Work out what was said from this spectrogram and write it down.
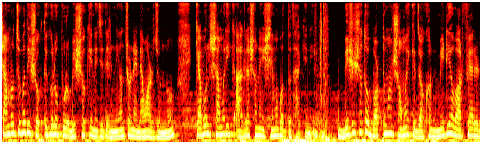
সাম্রাজ্যবাদী শক্তিগুলো পুরো বিশ্বকে নিজেদের নিয়ন্ত্রণে নেওয়ার জন্য কেবল সামরিক আগ্রাসনে সীমাবদ্ধ থাকেনি। বিশেষত বর্তমান সময়কে যখন মিডিয়া ওয়ারফেয়ারের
